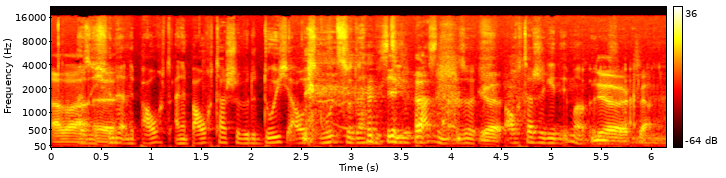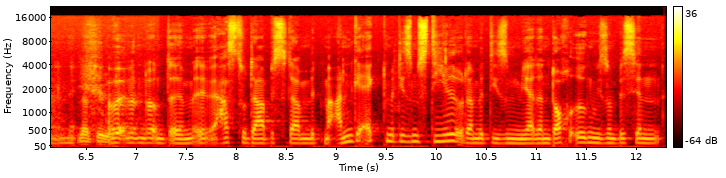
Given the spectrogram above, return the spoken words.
Aber, also ich äh, finde, eine, Bauch, eine Bauchtasche würde durchaus gut zu deinem Stil ja, passen. Also ja. Bauchtasche geht immer. Ja, klar. Natürlich. Aber, und, und ähm, hast du da, bist du da mit mal angeeckt mit diesem Stil oder mit diesem ja dann doch irgendwie so ein bisschen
